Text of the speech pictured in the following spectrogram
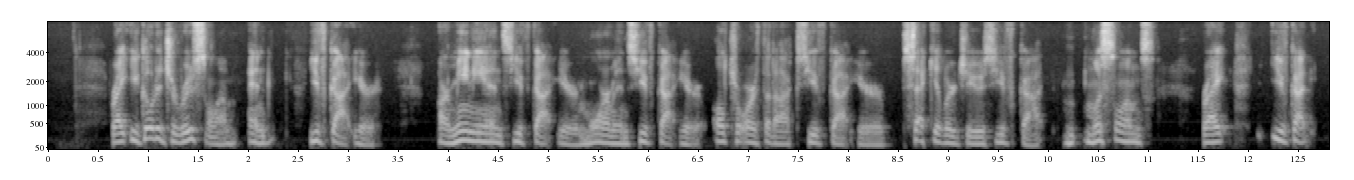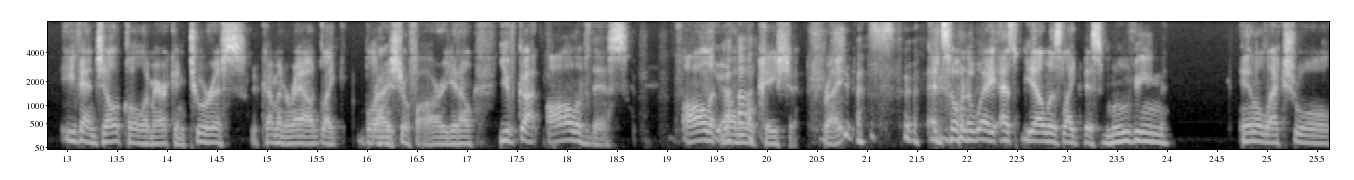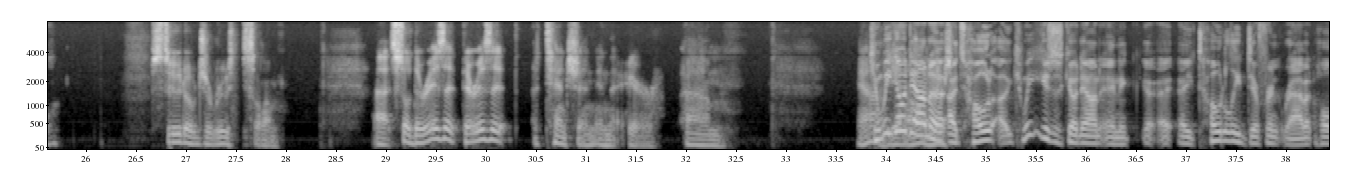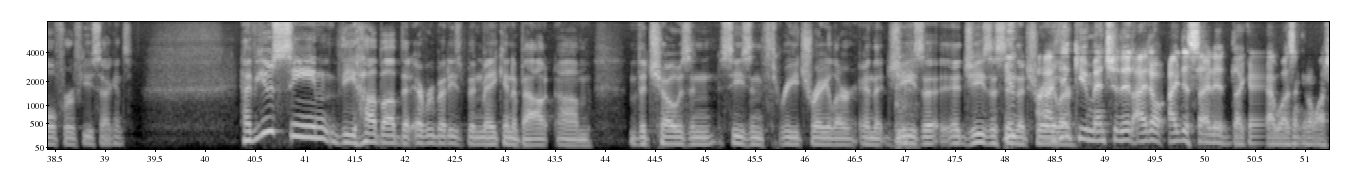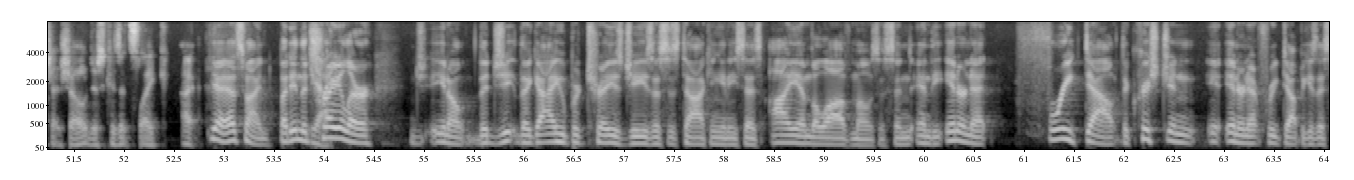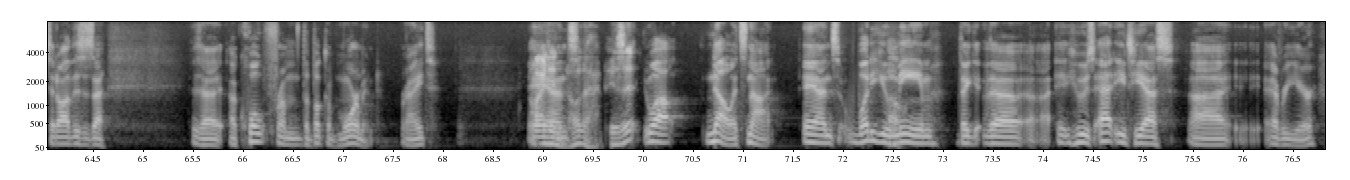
right? You go to Jerusalem and you've got your Armenians, you've got your Mormons, you've got your ultra Orthodox, you've got your secular Jews, you've got Muslims, right? You've got evangelical American tourists coming around like blowing Right. shofar, you know, you've got all of this all at one location, right? Yes. And so, in a way, SBL is like this moving intellectual pseudo Jerusalem. Uh, so there is a there is a, a tension in the air. Um, yeah, Can we go down a, a total? Uh, can we just go down in a, a, totally different rabbit hole for a few seconds? Have you seen the hubbub that everybody's been making about um, the Chosen season three trailer and that Jesus, uh, Jesus in you- the I trailer? think you mentioned it. I don't. I decided like I wasn't going to watch that show just because it's like I, Yeah, that's fine. But in the Yeah. trailer, you know, the G, the guy who portrays Jesus is talking and he says, "I am the law of Moses." And and the internet freaked out. The Christian internet freaked out because they said, "Oh, this is a is a, a quote from the Book of Mormon, right?" I didn't know that. Is it? Well, no, it's not. And what do you meme? The the uh, who's at ETS uh, every year?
